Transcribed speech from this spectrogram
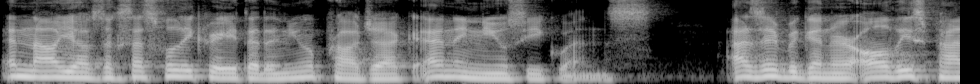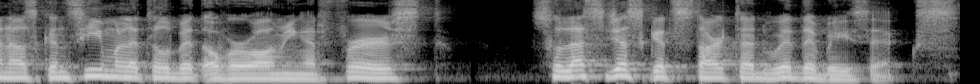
and now you have successfully created a new project and a new sequence. As a beginner, all these panels can seem a little bit overwhelming at first, so let's just get started with the basics.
